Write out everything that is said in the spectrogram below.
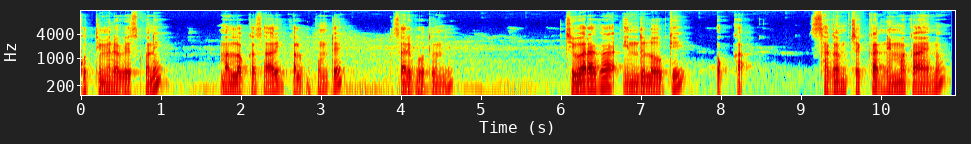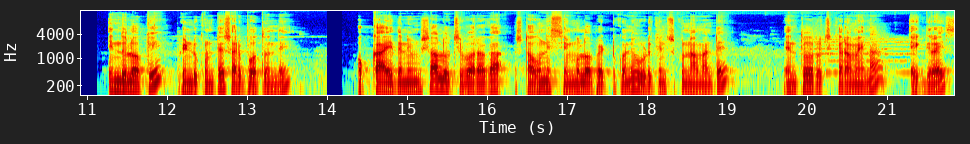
కొత్తిమీర వేసుకొని మళ్ళీ ఒక్కసారి కలుపుకుంటే సరిపోతుంది. చివరగా ఇందులోకి ఒక్క సగం చెక్క నిమ్మకాయను ఇందులోకి పిండుకుంటే సరిపోతుంది. ఒక్క ఐదు నిమిషాలు చివరగా స్టవ్ని సిమ్లో పెట్టుకొని ఉడికించుకున్నామంటే ఎంతో రుచికరమైన ఎగ్ రైస్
